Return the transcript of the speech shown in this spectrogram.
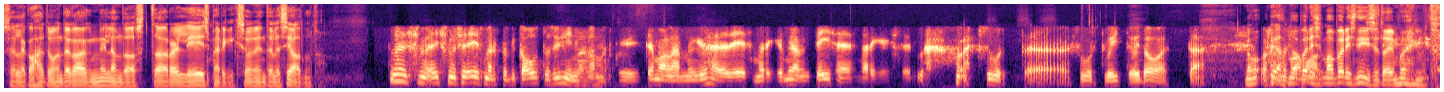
selle kahe tuhande kahekümne neljanda aasta ralli eesmärgiks on endale seadnud? No eks, eks meil see eesmärk peab ikka autos ühine olema, et kui tema läheb mingi ühe eesmärgiga, mina mingi teise eesmärgiga, siis suurt, suurt võitu ei too, et. no jah, ma päris, ma päris nii seda ei mõelnud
